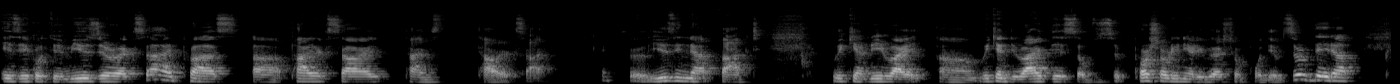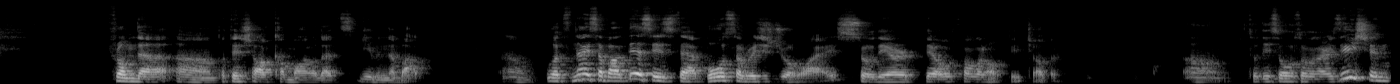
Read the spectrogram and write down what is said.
is equal to mu 0 xi plus uh, pi xi times tau xi. Okay? So using that fact, we can rewrite, um, we can derive this partial linear regression for the observed data from the um, potential outcome model that's given above. Um, what's nice about this is that both are residualized, so they're they're orthogonal to each other. Um, so this orthogonalization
